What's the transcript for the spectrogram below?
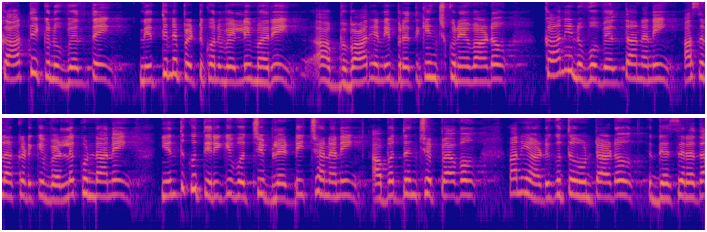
కార్తీక్ నువ్వు వెళ్తే నెత్తిన పెట్టుకొని వెళ్ళి మరి ఆ భార్యని బ్రతికించుకునేవాడు. కానీ నువ్వు వెళ్తానని అసలు అక్కడికి వెళ్ళకుండానే ఎందుకు తిరిగి వచ్చి బ్లడ్ ఇచ్చానని అబద్ధం చెప్పావు అని అడుగుతూ ఉంటాడు దశరథ.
